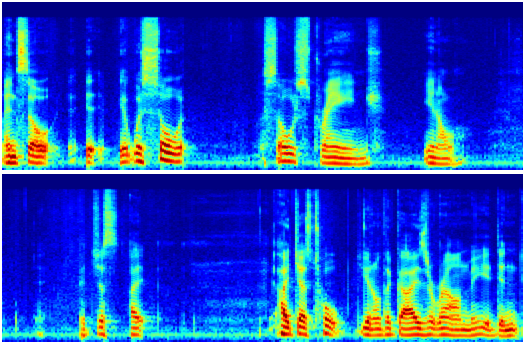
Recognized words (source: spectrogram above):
and so it, it was so so strange, you know. It just, I, I just hoped, you know, the guys around me didn't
